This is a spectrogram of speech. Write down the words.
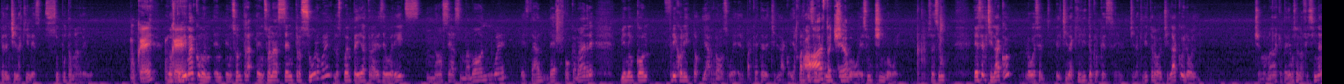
Pero en chilaquiles. Su puta madre, güey. Ok. Los que vivan como en, en, en zona centro-sur, güey, los pueden pedir a través de Uber Eats. No seas mamón, güey. Están de poca madre. Vienen con frijolito y arroz, güey. El paquete de chilaco. Y aparte ah, es un, chingo, güey. Es un chingo, güey. O sea, es un. Es el chilaco, luego es el, el chilaquilito, creo que es el chilaquilito, luego el chilaco y luego el chimamada que pedimos en la oficina.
